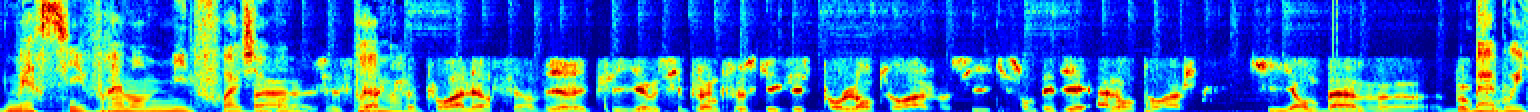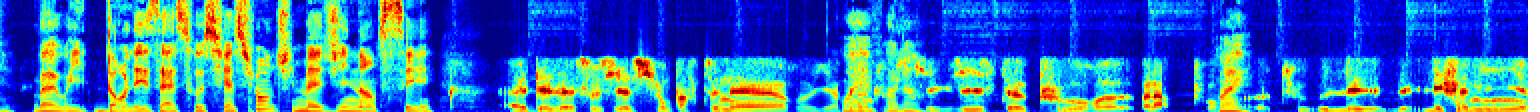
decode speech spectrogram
Merci vraiment mille fois, bah, Jérôme. J'espère que ça pourra leur servir. Et puis il y a aussi plein de choses qui existent pour l'entourage aussi, qui sont dédiées à l'entourage, qui en bavent euh, beaucoup. Bah oui, bah oui. Dans les associations, j'imagine. Hein, c'est Euh, des associations partenaires, euh, il y a Ouais, plein de voilà. choses qui existent pour euh, voilà pour Ouais. les, les- les familles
